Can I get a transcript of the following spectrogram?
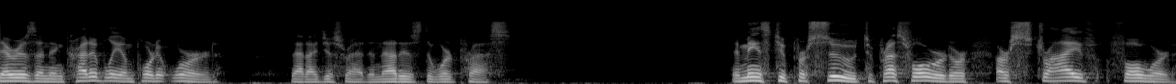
there is an incredibly important word that I just read, and that is the word press. It means to pursue, to press forward, or, or strive forward.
